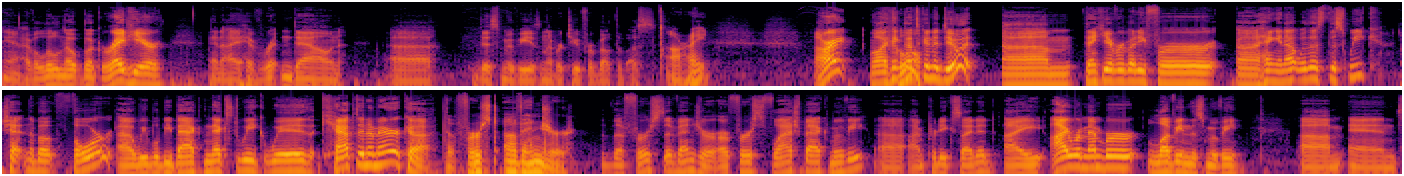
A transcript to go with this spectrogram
yeah, I have a little notebook right here, and I have written down uh, this movie is number two for both of us. All right. All right. Well, I think that's going to do it. Um, thank you everybody for uh, hanging out with us this week, chatting about Thor. Uh, we will be back next week with Captain America, The first Avenger. the first Avenger, our first flashback movie. Uh, I'm pretty excited. I I remember loving this movie, um, and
